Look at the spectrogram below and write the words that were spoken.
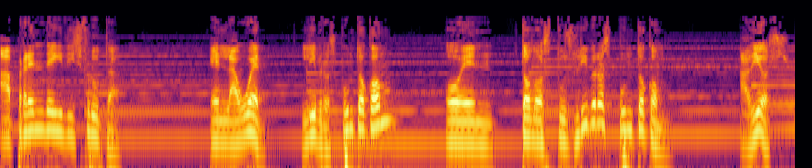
Aprende y disfruta en la web libros.com o en todostuslibros.com. Adiós.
